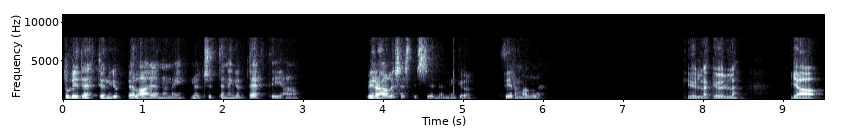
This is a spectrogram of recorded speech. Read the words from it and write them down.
tuli tehtyä niin pelaajana, niin nyt sitten niin tehtiin ihan virallisesti sinne niin firmalle. Kyllä, kyllä. Ja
